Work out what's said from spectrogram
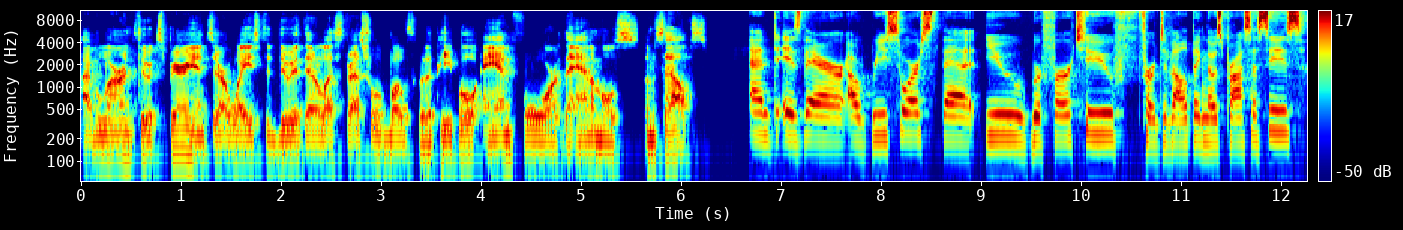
I've learned through experience there are ways to do it that are less stressful both for the people and for the animals themselves. And is there a resource that you refer to for developing those processes?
